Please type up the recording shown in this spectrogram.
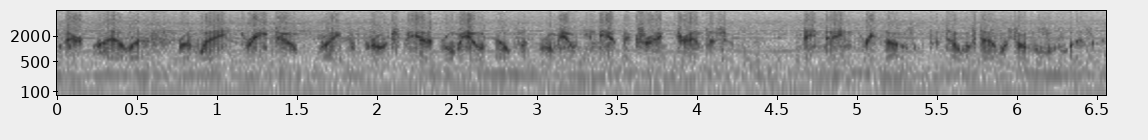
Clear ILS, runway 32, right approach via Romeo Alpha Romeo India X-ray transition. Maintain 3000 until established on the localizer.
